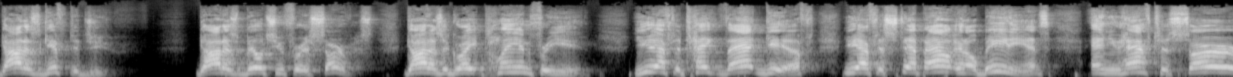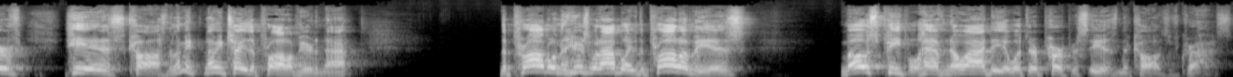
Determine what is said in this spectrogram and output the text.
God has gifted you. God has built you for His service. God has a great plan for you. You have to take that gift, you have to step out in obedience, and you have to serve His cause. Now, let me, let me tell you the problem here tonight. The problem, and here's what I believe the problem is most people have no idea what their purpose is in the cause of Christ.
